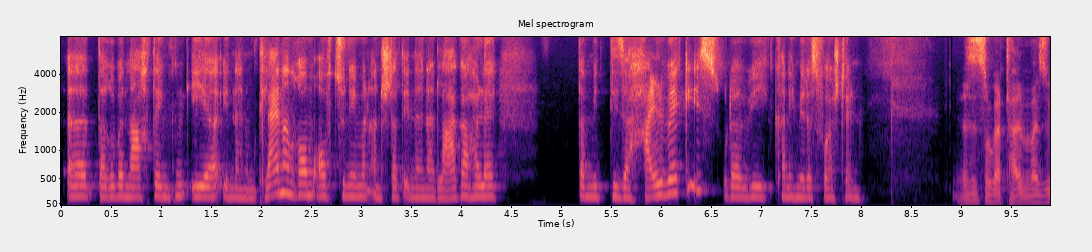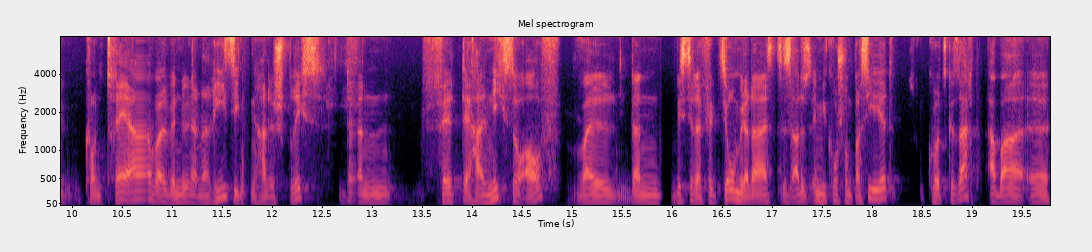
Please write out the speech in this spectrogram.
äh, darüber nachdenken, eher in einem kleinen Raum aufzunehmen, anstatt in einer Lagerhalle, damit dieser Hall weg ist? Oder wie kann ich mir das vorstellen? Das ist sogar teilweise konträr, weil wenn du in einer riesigen Halle sprichst, dann fällt der Hall nicht so auf, weil dann, bis die Reflexion wieder da ist, ist alles im Mikro schon passiert, kurz gesagt. Aber äh,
